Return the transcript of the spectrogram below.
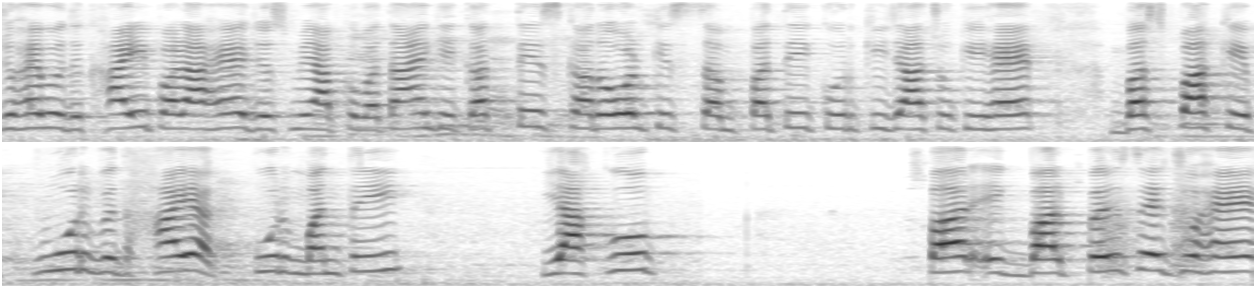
जो है वो दिखाई पड़ा है, जिसमें आपको बताएँ कि इकतीस करोड़ की संपत्ति कुर्की जा चुकी है। बसपा के पूर्व विधायक, पूर्व मंत्री याकूब पर एक बार फिर से जो है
